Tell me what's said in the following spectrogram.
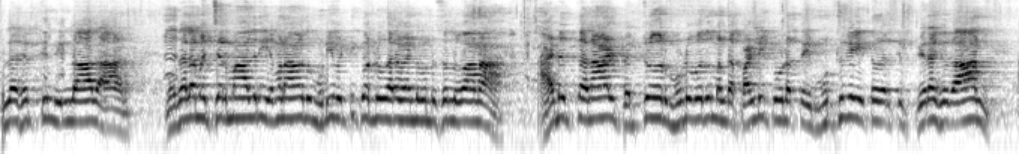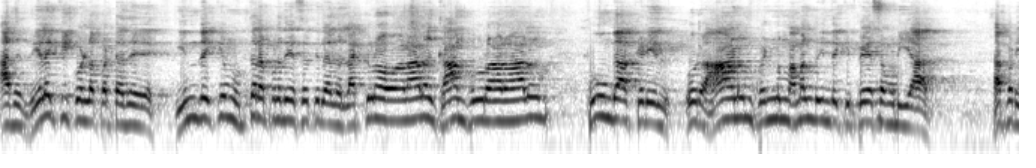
உலகத்தில் இல்லாத ஆண் முதலமைச்சர் மாதிரி எவனாவது முடிவெட்டி கொண்டு வர வேண்டும் என்று சொல்லுவானா? அடுத்த நாள் பெற்றோர் முழுவதும் அந்த பள்ளிக்கூடத்தை முற்றுகையிட்டதற்கு பிறகுதான் அது விலக்கி கொள்ளப்பட்டது. இன்றைக்கும் உத்தரப்பிரதேசத்தில் அது லக்னோ ஆனாலும் கான்பூர் ஆனாலும் பூங்காக்களில் ஒரு ஆணும் பெண்ணும் அமர்ந்து இன்றைக்கு பேச முடியாது. அப்படி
